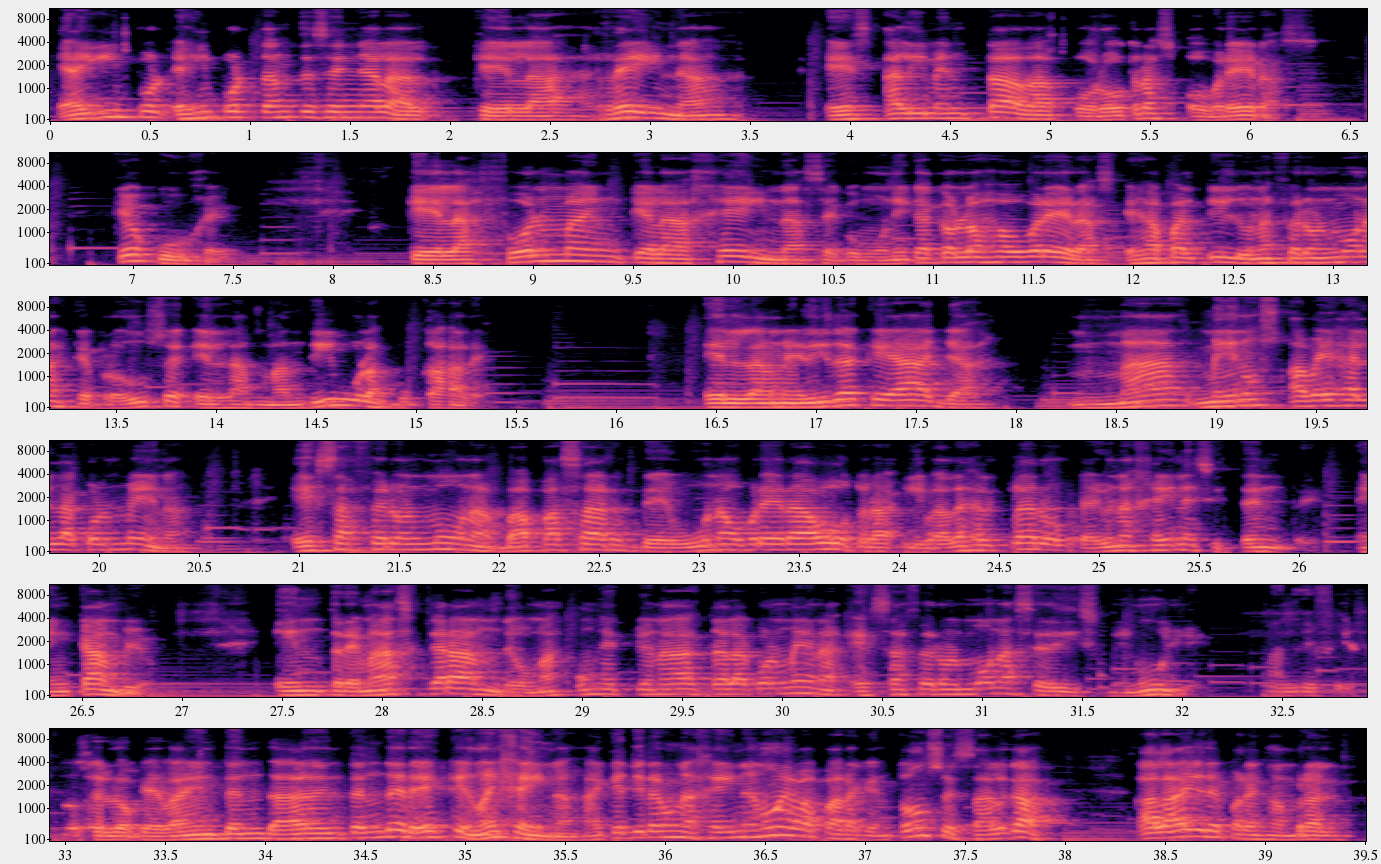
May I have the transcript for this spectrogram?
es importante señalar que la reina es alimentada por otras obreras. ¿Qué ocurre? Que la forma en que la reina se comunica con las obreras es a partir de unas feromonas que produce en las mandíbulas bucales. En la medida que haya más, menos abejas en la colmena, esa feromona va a pasar de una obrera a otra y va a dejar claro que hay una reina existente. En cambio, entre más grande o más congestionada está la colmena, esa feromona se disminuye. Entonces lo que va a intentar entender es que no hay reina, hay que tirar una reina nueva para que entonces salga al aire para enjambrar.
